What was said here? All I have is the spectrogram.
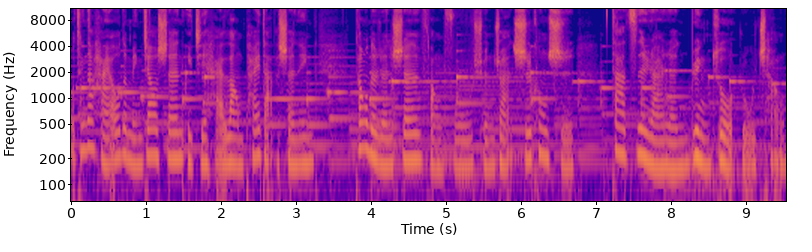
我听到海鸥的鸣叫声以及海浪拍打的声音。当我的人生仿佛旋转失控时，大自然仍运作如常。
